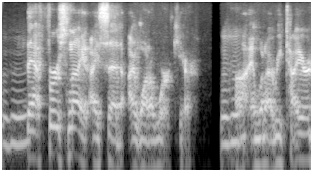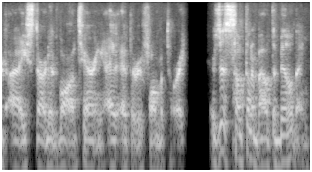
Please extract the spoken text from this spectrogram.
Mhm. That first night, I said, I want to work here. Mhm. Uh, and when I retired, I started volunteering at, at the reformatory. There's just something about the building.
